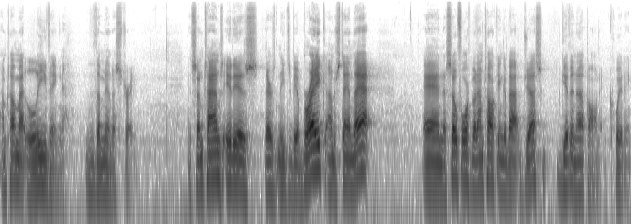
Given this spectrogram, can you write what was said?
I'm talking about leaving the ministry. And sometimes it is, there needs to be a break, I understand that, and so forth, but I'm talking about just giving up on it, quitting.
